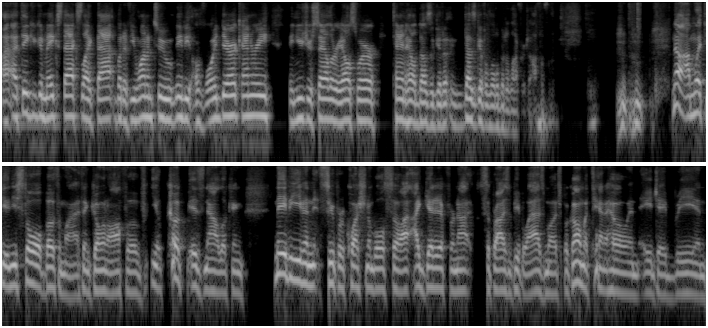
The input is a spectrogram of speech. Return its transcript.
I, I, think you can make stacks like that, but if you wanted to maybe avoid Derrick Henry and use your salary elsewhere, Tannehill does get does give a little bit of leverage off of him. no, I'm with you. And you stole both of mine. I think going off of, you know, Cook is now looking maybe even super questionable. So I, I, get it if we're not surprising people as much, but going with Tannehill and AJB, and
